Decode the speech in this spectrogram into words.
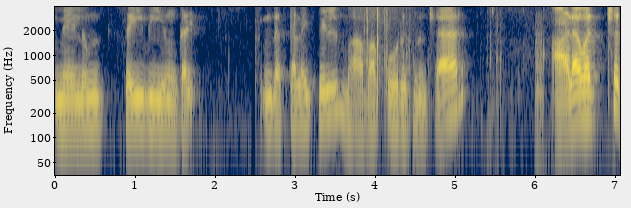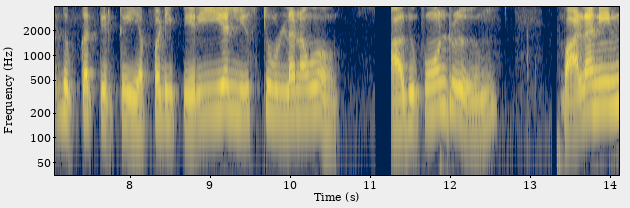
மேலும் செய்வியுங்கள். இந்த தலைப்பில் பாபா கூறுகின்றார் அளவற்ற துக்கத்திற்கு எப்படி பெரிய லிஸ்ட் உள்ளனவோ அதுபோன்று பலனின்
